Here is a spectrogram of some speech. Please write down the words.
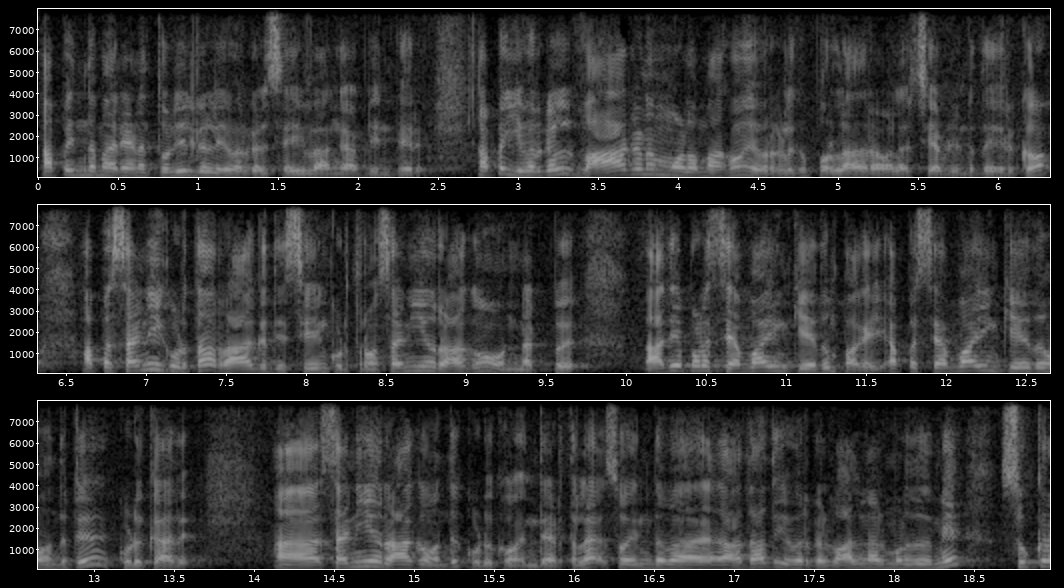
அப்போ இந்த மாதிரியான தொழில்கள் இவர்கள் செய்வாங்க அப்படின்னு பேர். அப்போ இவர்கள் வாகனம் மூலமாகவும் இவர்களுக்கு பொருளாதார வளர்ச்சி அப்படின்றது இருக்கும். அப்போ சனி கொடுத்தா ராகு திசையும் கொடுத்துரும். சனியும் ராகும் நட்பு. அதே போல் செவ்வாயும் கேதும் பகை. அப்போ செவ்வாயும் கேதும் வந்துட்டு கொடுக்காது. சனியும் ராகம் வந்து கொடுக்கும் இந்த இடத்துல. ஸோ இந்த அதாவது இவர்கள் வாழ்நாள் முழுவதுமே சுக்கிர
